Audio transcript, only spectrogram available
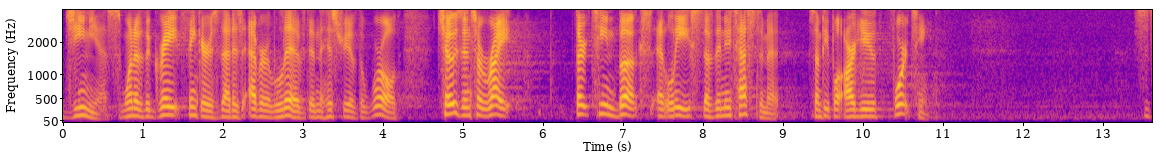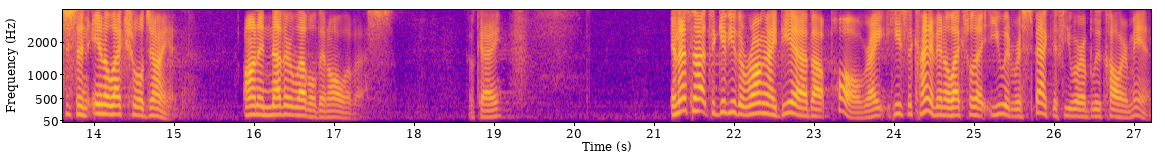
genius, one of the great thinkers that has ever lived in the history of the world, chosen to write 13 books at least of the New Testament. Some people argue 14. It's just an intellectual giant on another level than all of us. Okay? And that's not to give you the wrong idea about Paul, right? He's the kind of intellectual that you would respect if you were a blue collar man.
